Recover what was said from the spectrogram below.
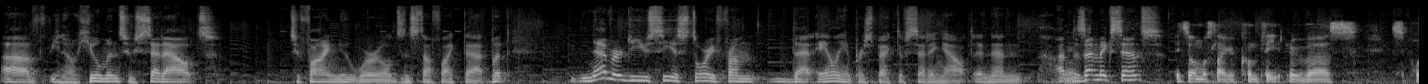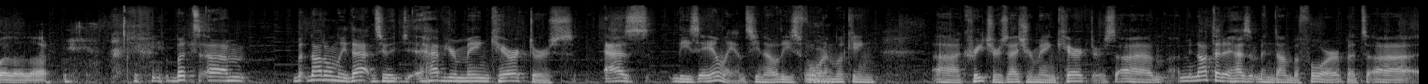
of you know humans who set out to find new worlds and stuff like that, but never do you see a story from that alien perspective setting out. And then, uh, does that make sense? It's almost like a complete reverse. Spoiler alert. But um, but not only that, to have your main characters as these aliens, you know, these foreign-looking uh, creatures as your main characters. Um, I mean, not that it hasn't been done before, but uh,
